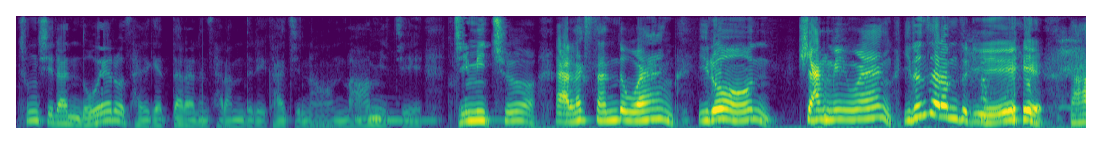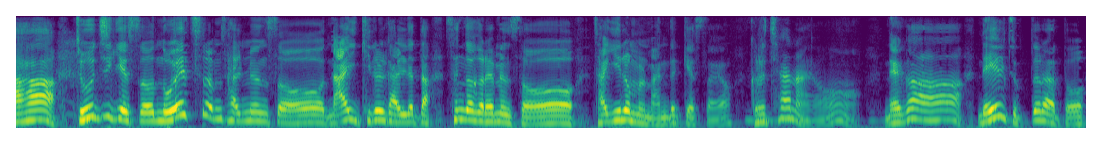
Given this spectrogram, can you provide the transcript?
충실한 노예로 살겠다라는 사람들이 가지는 마음이지. 지미추, 알렉산더 왕 이런 샹미 왕 이런 사람들이 다 조직에서 노예처럼 살면서 나의 길을 가려다 생각을 하면서 자기 이름을 만들겠어요? 그렇지 않아요. 내가 내일 죽더라도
